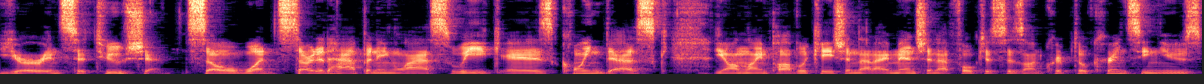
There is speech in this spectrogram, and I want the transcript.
your institution. So what started happening last week is Coindesk, the online publication that I mentioned that focuses on cryptocurrency news,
